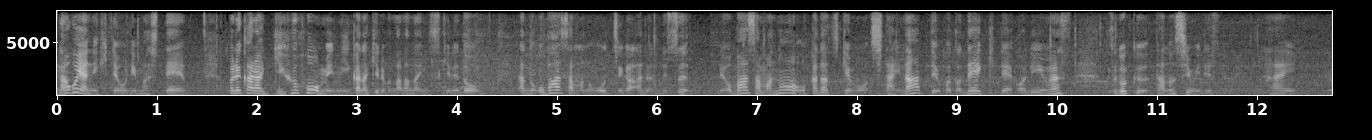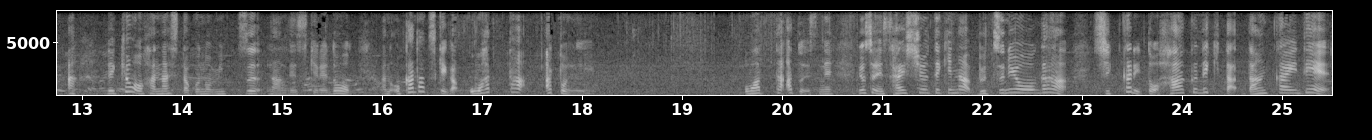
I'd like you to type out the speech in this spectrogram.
名古屋に来ておりましてこれから岐阜方面に行かなければならないんですけれどあのおばあ様のお家があるんです。でおばあ様のお片付けもしたいなっていうことで来ております。すごく楽しみです。はい。あで今日話したこの3つなんですけれどあのお片付けが終わった後に終わった後ですね。要するに最終的な物量がしっかりと把握できた段階で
